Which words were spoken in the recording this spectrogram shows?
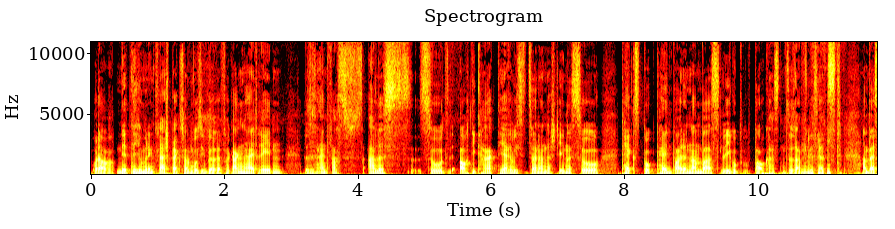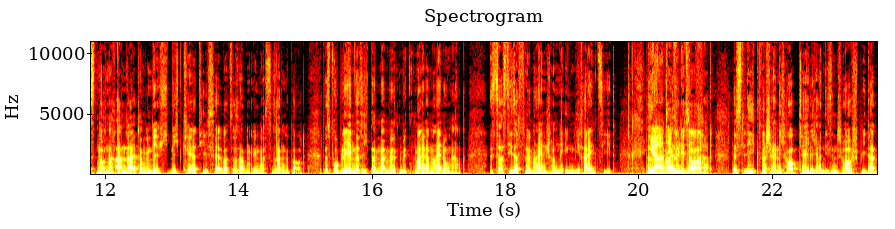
oder jetzt nicht unbedingt Flashbacks, sondern wo sie über ihre Vergangenheit reden. Das ist einfach alles so, auch die Charaktere, wie sie zueinander stehen, ist so Textbook, Paint by the Numbers, Lego-Baukasten zusammengesetzt. Am besten noch nach Anleitung und nicht, nicht kreativ selber zusammen irgendwas zusammengebaut. Das Problem, das ich dann damit mit meiner Meinung habe, ist, dass dieser Film einen schon irgendwie reinzieht. Dass Ja, es eine Weile definitiv. gedauert hat. Das liegt wahrscheinlich hauptsächlich an diesen Schauspielern,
